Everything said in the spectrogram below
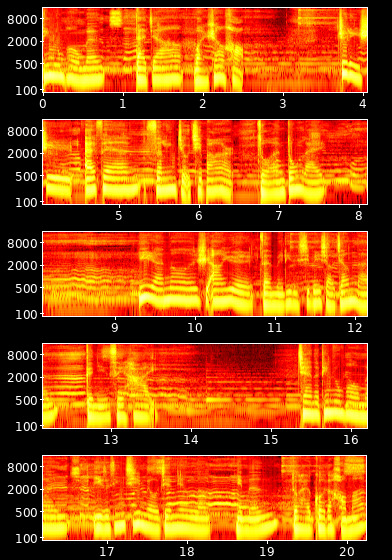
听众朋友们，大家晚上好，这里是 FM 三零九七八二左岸东来，依然呢是阿月在美丽的西北小江南跟您 say hi。亲爱的听众朋友们，一个星期没有见面了，你们都还过得好吗？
